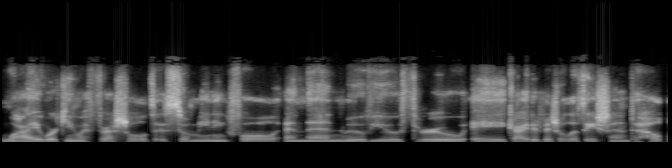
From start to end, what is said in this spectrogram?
why working with thresholds is so meaningful, and then move you through a guided visualization to help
